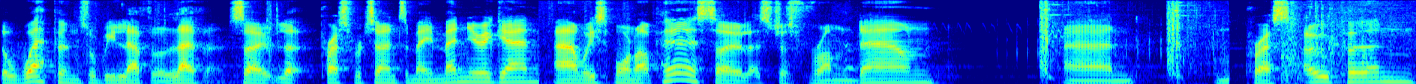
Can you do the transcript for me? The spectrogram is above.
the weapons will be level 11. So, look, press return to main menu again, and we spawn up here. So, let's just run down and press open.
